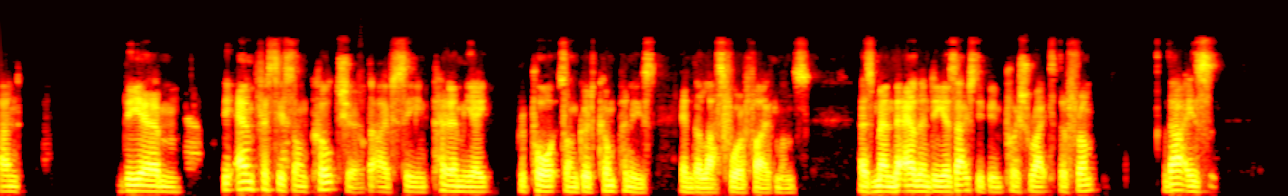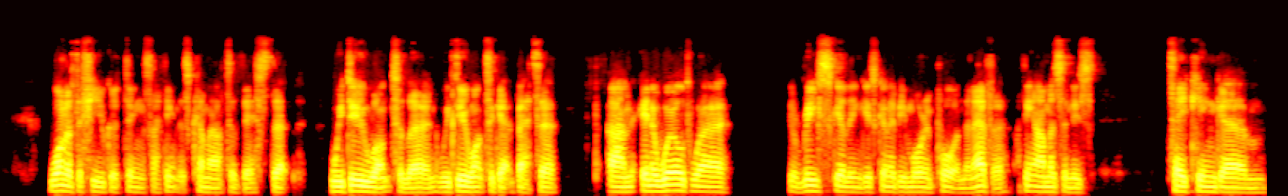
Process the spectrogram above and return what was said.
And the um, the emphasis on culture that I've seen permeate reports on good companies in the last four or five months has meant that L&D has actually been pushed right to the front. That is one of the few good things I think that's come out of this that we do want to learn, we do want to get better. And in a world where your reskilling is going to be more important than ever, I think Amazon is taking um,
